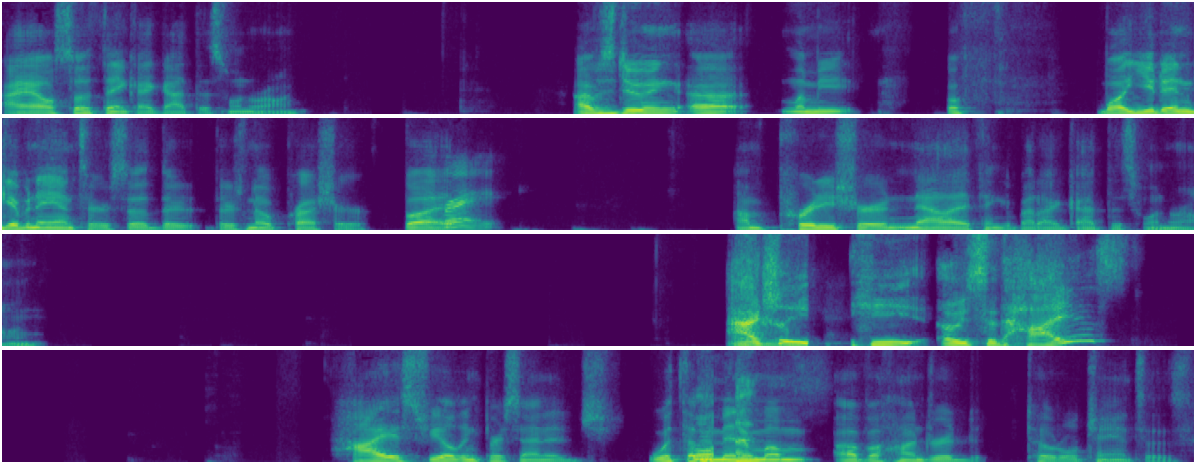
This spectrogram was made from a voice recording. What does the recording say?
I also think I got this one wrong. I was doing uh let me bef- well you didn't give an answer so there, there's no pressure but Right. I'm pretty sure now that I think about it I got this one wrong. Actually, he oh he said highest. Highest fielding percentage with a Well, minimum that's- of 100 total chances.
